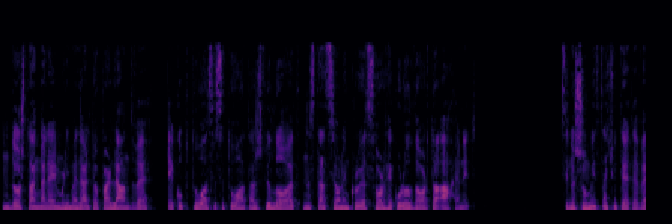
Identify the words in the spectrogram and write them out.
Ndoshta nga lajmërimet e altoparlantëve e kuptuat se situata zhvillohet në stacionin kryesor hekurudhor të Aachenit. Si në shumicën e qyteteve,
